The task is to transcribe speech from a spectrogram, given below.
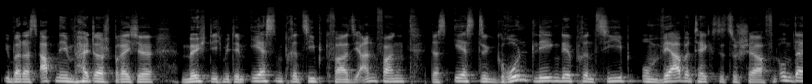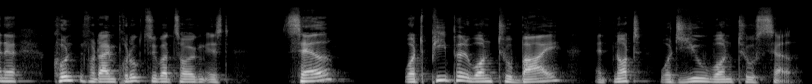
über das Abnehmen weiterspreche, möchte ich mit dem ersten Prinzip quasi anfangen. Das erste grundlegende Prinzip, um Werbetexte zu schärfen, um deine Kunden von deinem Produkt zu überzeugen, ist Sell what people want to buy and not what you want to sell.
